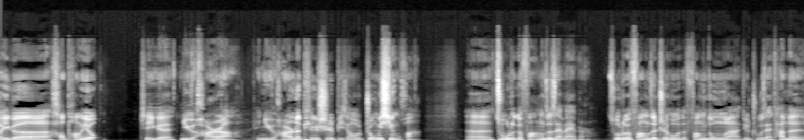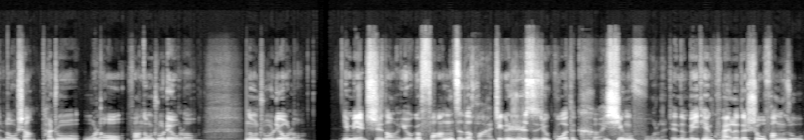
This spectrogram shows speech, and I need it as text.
我一个好朋友。这个女孩啊，这女孩呢平时比较中性化，呃，租了个房子在外边，租了个房子之后呢，房东啊就住在他们楼上，他住五楼，房东住六楼，房东住六楼。你们也知道，有个房子的话，这个日子就过得可幸福了，真的每天快乐的收房租，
